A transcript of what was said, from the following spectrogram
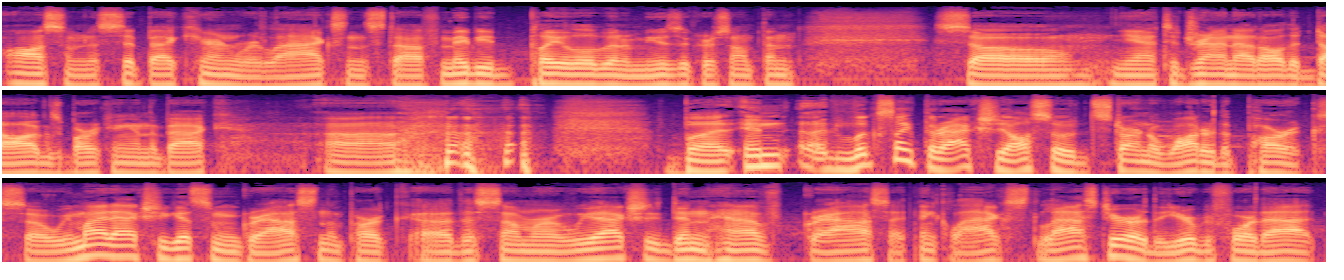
awesome to sit back here and relax and stuff. Maybe play a little bit of music or something. So yeah, to drown out all the dogs barking in the back. Uh, But and it looks like they're actually also starting to water the park, so we might actually get some grass in the park uh, this summer. We actually didn't have grass, I think last last year or the year before that.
